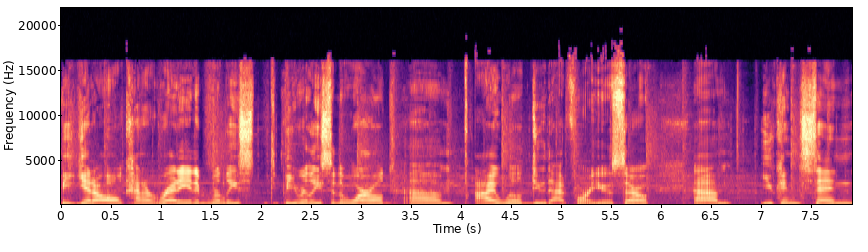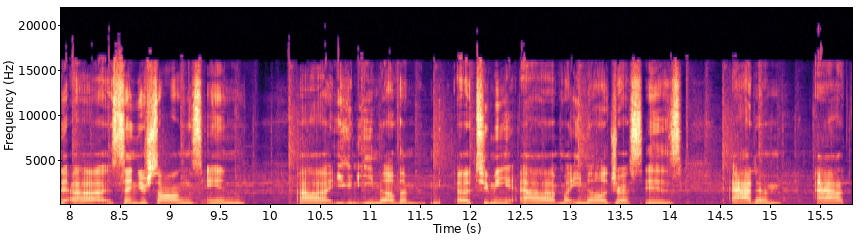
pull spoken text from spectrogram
be get all kind of ready to release, to be released to the world, um, I will do that for you. So um, you can send uh, send your songs in. Uh, you can email them uh, to me. Uh, my email address is adam at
